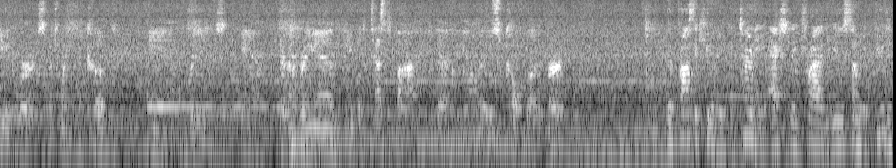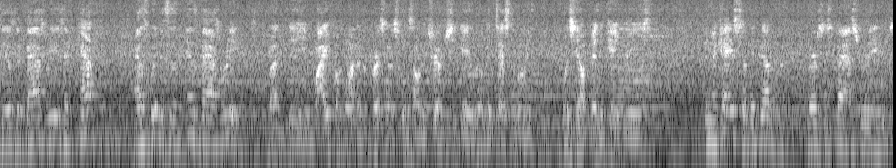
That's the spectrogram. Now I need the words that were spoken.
heated words between the cook and Reeves. And they're gonna bring in people to testify that, you know, it was cold-blooded murder. The prosecuting attorney actually tried to use some of the fugitives that Bass Reeves had captured as witnesses against Bass Reeves. But the wife of one of the prisoners who was on the trip, she gave a real good testimony, which helped vindicate Reeves. In the case of the government versus Bass Reeves,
